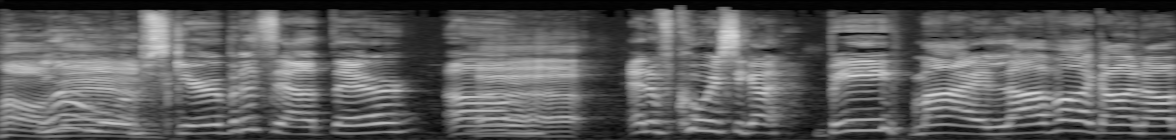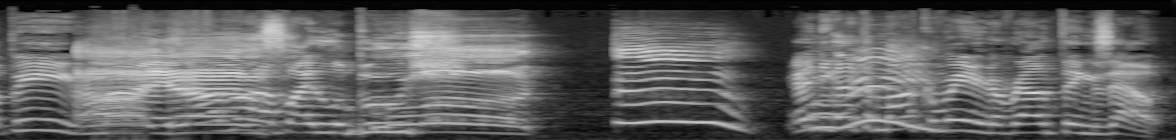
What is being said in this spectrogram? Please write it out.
Oh A little man. more obscure, but it's out there. Um, Uh, and of course, you got "Be My Lover," gonna be my ah, yes. lover by La Bouche, Look. Ooh. and you got the. Macarena to round things out.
